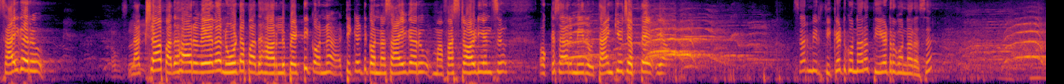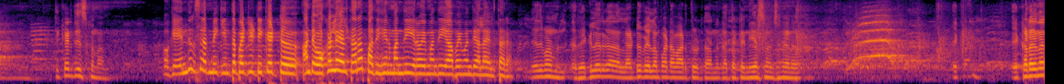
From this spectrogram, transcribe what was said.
Sai garu lakh పదహారు వేల నూట పదహారులు పెట్టి కొన్న టికెట్ కొన్న సాయి గారు మా ఫస్ట్ ఆడియన్స్. ఒక్కసారి మీరు థ్యాంక్ యూ చెప్తే. సార్ మీరు టికెట్ కొన్నారా థియేటర్ కొన్నారా సార్? టికెట్ తీసుకున్నాను. ఓకే ఎందుకు సార్ మీకు ఇంత పెట్టి టికెట్ అంటే ఒకళ్ళే వెళ్తారా పదిహేను మంది ఇరవై మంది యాభై మంది అలా వెళ్తారా? లేదు మేడం రెగ్యులర్గా లడ్డు బెల్లం పాట పాడుతుంటాను గత టెన్ ఇయర్స్ నుంచి నేను. ఎక్కడైనా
